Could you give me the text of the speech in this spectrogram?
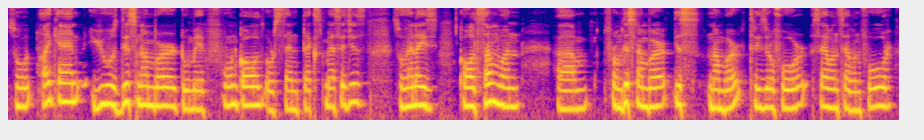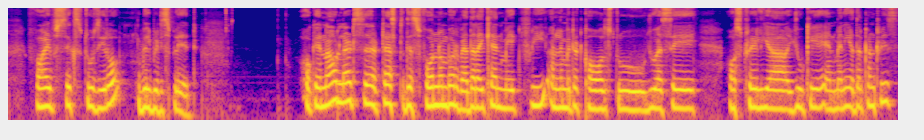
So I can use this number to make phone calls or send text messages. So when I call someone um, from this number this number 304 774 5620 will be displayed. Okay now let's uh, test this phone number whether I can make free unlimited calls to USA Australia UK and many other countries.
